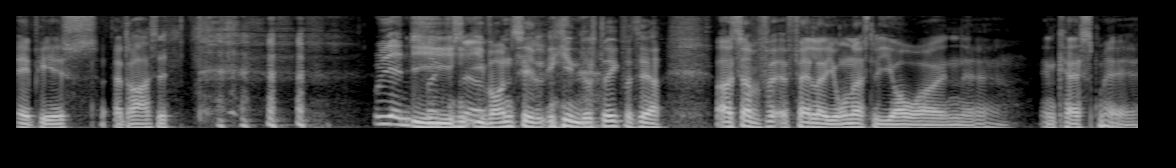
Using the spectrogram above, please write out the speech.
APS-adresse i, i Vonsil i Industrikvarter. Og så falder Jonas lige over en, øh, en kasse med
